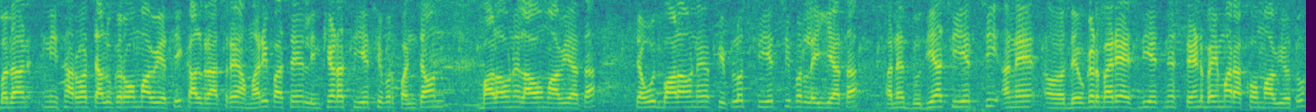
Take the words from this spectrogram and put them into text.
બધાની સારવાર ચાલુ કરવામાં આવી હતી. કાલ રાત્રે અમારી પાસે લીમખેડા સીએચસી પર પંચાવન બાળાઓને લાવવામાં આવ્યા હતા. ચૌદ બાળાઓને પીપલોદ સીએચસી પર લઈ ગયા હતા. અને દુધિયા સીએચસી અને દેવગઢ બારિયા એસડીએચને સ્ટેન્ડ બાયમાં રાખવામાં આવ્યું હતું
